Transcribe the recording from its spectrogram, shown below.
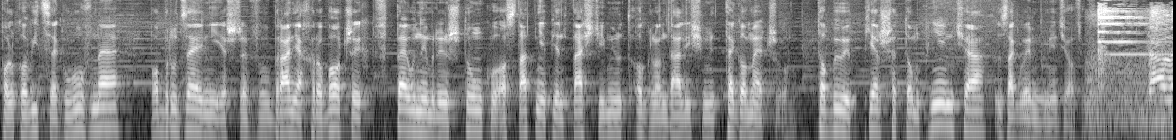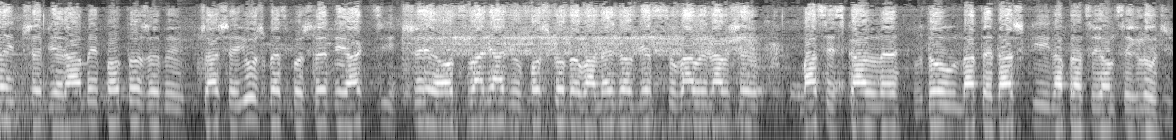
Polkowice Główne pobrudzeni jeszcze w ubraniach roboczych, w pełnym rynsztunku. Ostatnie 15 minut oglądaliśmy tego meczu. To były pierwsze tąpnięcia w Zagłębiu Miedziowym. Dalej przebieramy po to, żeby w czasie już bezpośredniej akcji przy odsłanianiu poszkodowanego nie zsuwały nam się masy skalne w dół na te daszki i na pracujących ludzi.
